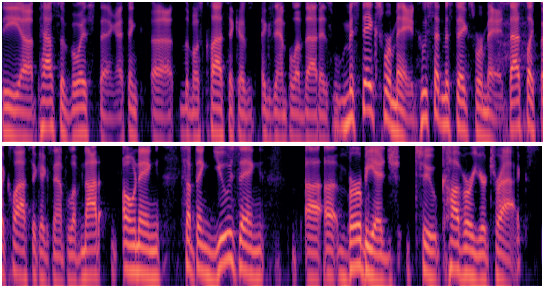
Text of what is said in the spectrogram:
the uh, passive voice thing, I think uh, the most classic ex- example of that is mistakes were made. Who said mistakes were made? That's like the classic example of not owning something, using uh, uh, verbiage to cover your tracks.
